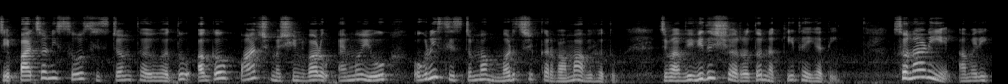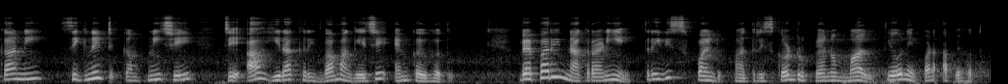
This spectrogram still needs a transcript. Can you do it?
જે પાછળની સો સિસ્ટમ થયું હતું, અગાઉ પાંચ મશીનવાળું એમઓયુ ઓગણીસ સિસ્ટમમાં મર્જ કરવામાં આવ્યું હતું, જેમાં વિવિધ શરતો નક્કી થઈ હતી. સોનાણીએ અમેરિકાની સિગ્નેટ કંપની છે, જે આ હીરા ખરીદવા માંગે છે, એમ કહ્યું હતું. વેપારી નાકરાણીએ ત્રેવીસ પોઈન્ટ પાંત્રીસ કરોડ રૂપિયાનો માલ તેઓને પણ આપ્યો હતો.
